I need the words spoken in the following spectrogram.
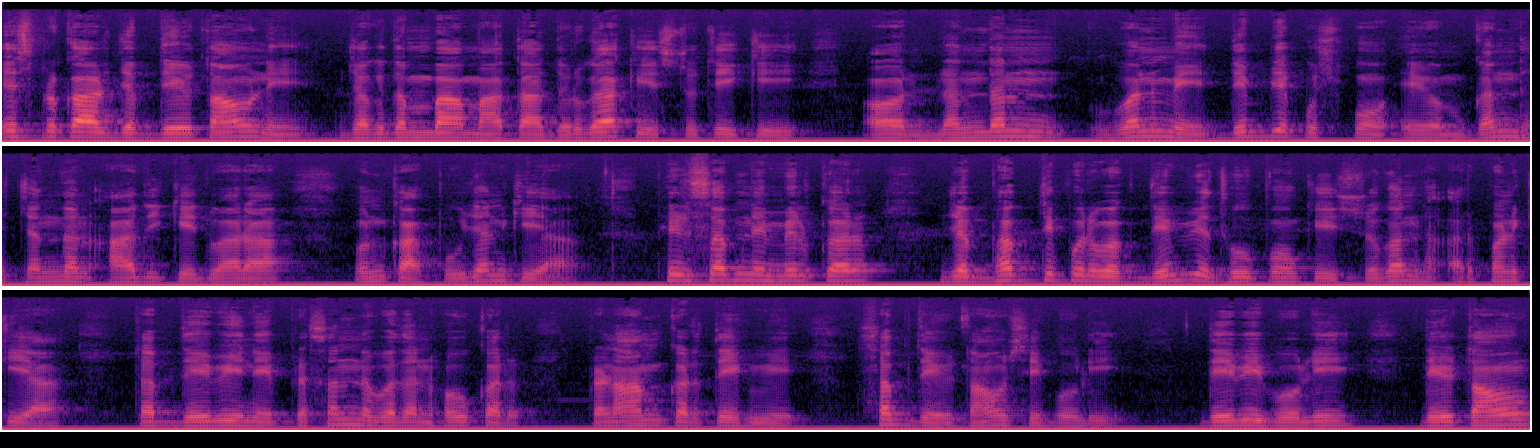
इस प्रकार जब देवताओं ने जगदम्बा माता दुर्गा की स्तुति की और लंदन वन में दिव्य पुष्पों एवं गंध चंदन आदि के द्वारा उनका पूजन किया फिर सबने मिलकर जब भक्तिपूर्वक दिव्य धूपों की सुगंध अर्पण किया, तब देवी ने प्रसन्न वदन होकर प्रणाम करते हुए सब देवताओं से बोली, देवी बोली, देवताओं,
